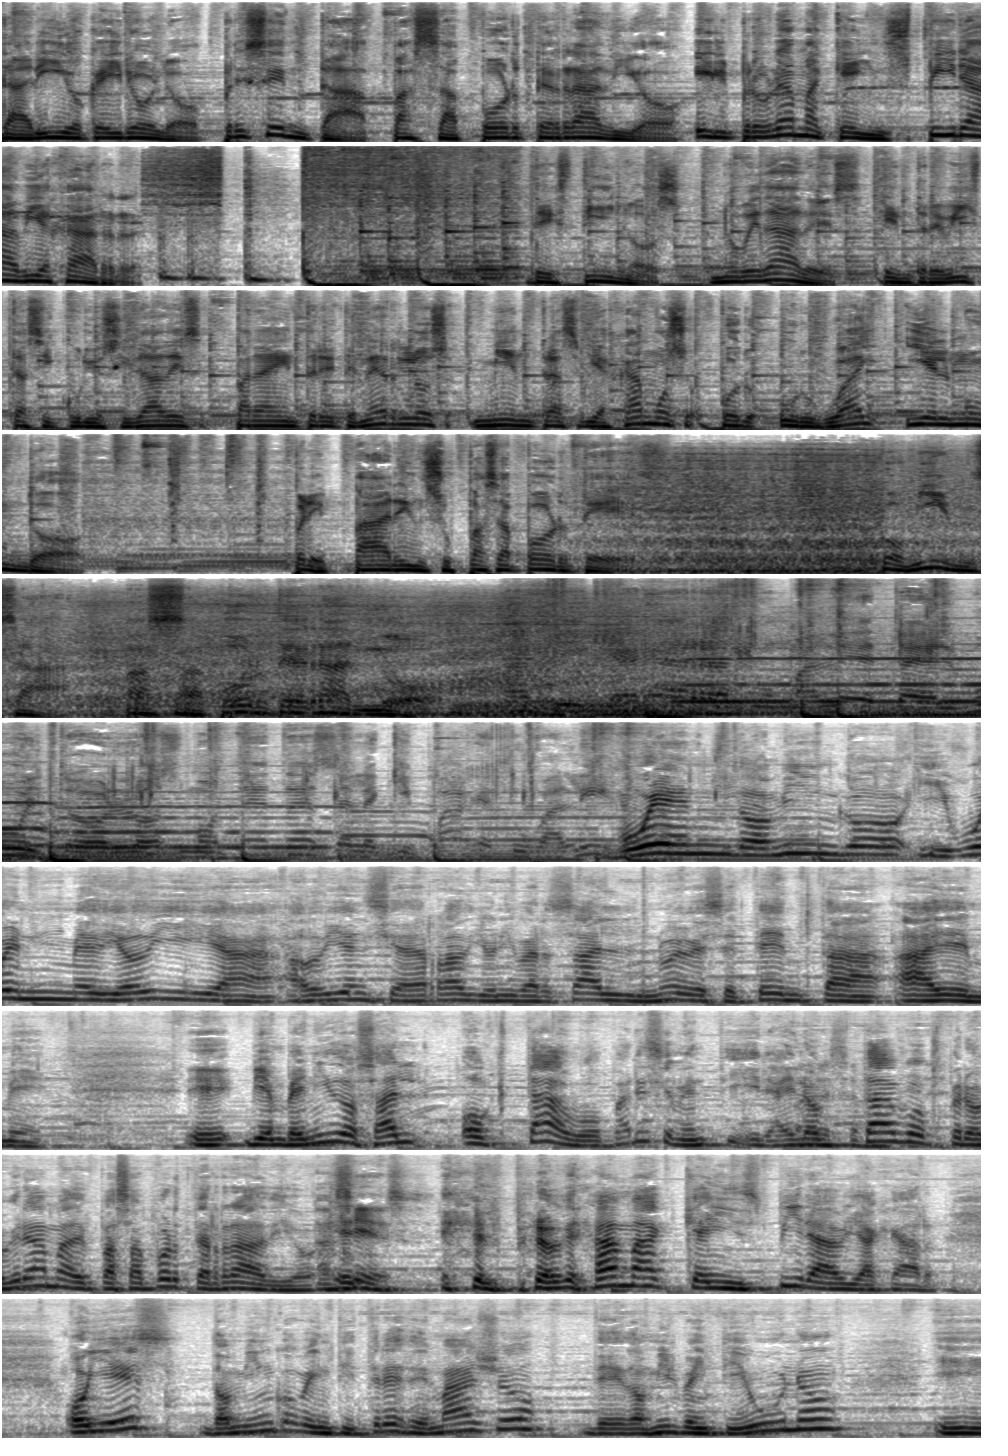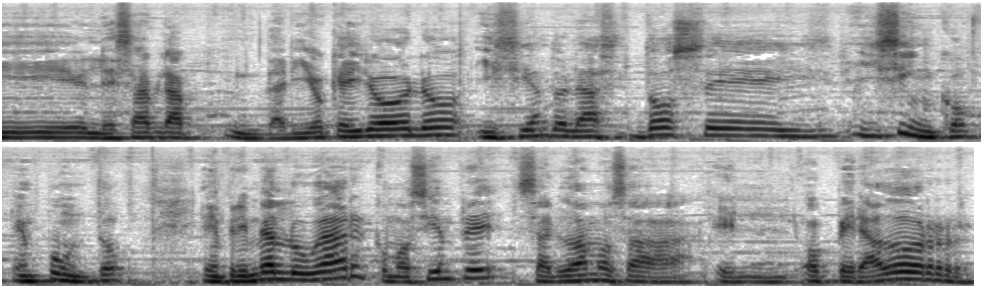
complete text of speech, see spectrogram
Darío Queirolo presenta Pasaporte Radio, el programa que inspira a viajar. Destinos, novedades, entrevistas y curiosidades para entretenerlos mientras viajamos por Uruguay y el mundo. Preparen sus pasaportes. Comienza Pasaporte Radio. Así que agarra tu maleta, el bulto, los motetes, el equipaje. Buen domingo y buen mediodía, audiencia de Radio Universal 970 AM. Eh, bienvenidos al octavo, parece mentira, el Parece octavo mentira. programa de Pasaporte Radio. Así el, es. El programa que inspira a viajar. Hoy es domingo 23 de mayo de 2021 y les habla Darío Queirolo y siendo las 12 y 5 en punto. En primer lugar, como siempre, saludamos a el operador,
